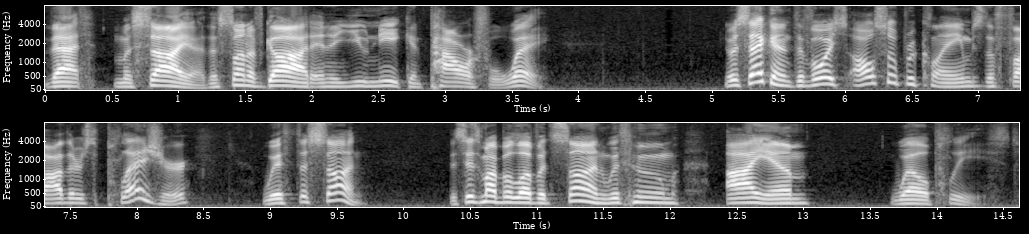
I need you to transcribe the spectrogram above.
that Messiah, the Son of God, in a unique and powerful way. But second, the voice also proclaims the Father's pleasure with the Son. This is my beloved Son, with whom I am well pleased.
